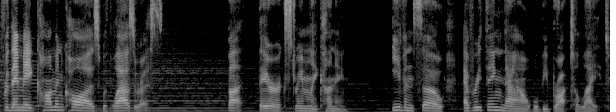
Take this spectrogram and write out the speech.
for they made common cause with Lazarus. But they are extremely cunning. Even so, everything now will be brought to light.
